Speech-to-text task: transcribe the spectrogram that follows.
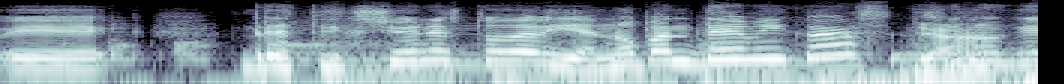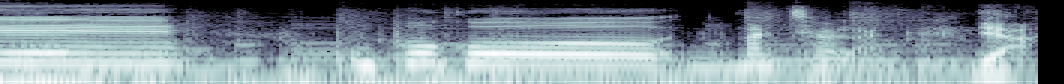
eh, restricciones todavía, no pandémicas, Ya. sino que un poco marcha blanca. Ya.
